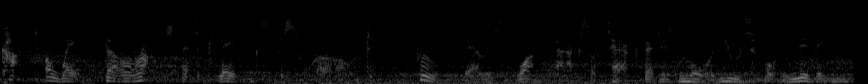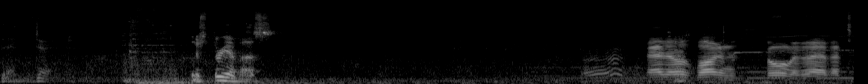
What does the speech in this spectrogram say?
Cut away the rot that plagues this world. Prove there is one Paxotech that is more useful living than dead. There's three of us. And I was blocking the door with that. That's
